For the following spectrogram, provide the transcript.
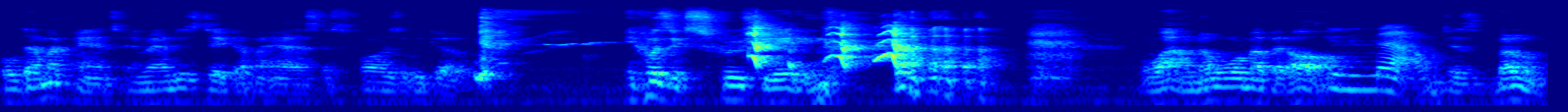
pulled down my pants, and rammed his dick up my ass as far as it would go. it was excruciating. wow, no warm up at all. No. Just boom.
